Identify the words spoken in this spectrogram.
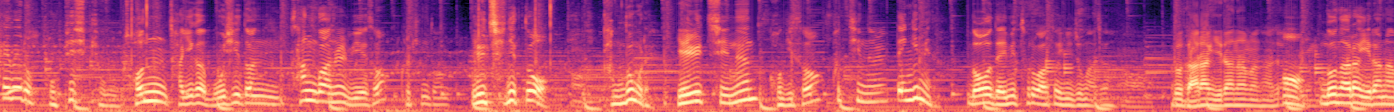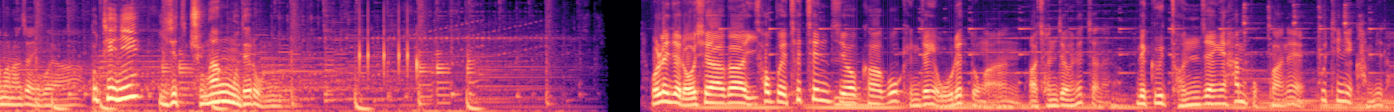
해외로 도피시켜요. 전 자기가 모시던 상관을 위해서 그렇게 행동한 거예요. 옐친이 또 감동을 해. 옐친은 거기서 푸틴을 땡깁니다. 너 내 밑으로 와서 일 좀 하자. 너 나랑 일 하나만 하자. 어, 너 나랑 일 하나만 하자 이거야. 푸틴이 이제 중앙 무대로 오는 거야. 원래 이제 러시아가 이 서부의 체첸 지역하고 굉장히 오랫동안 아, 전쟁을 했잖아요. 근데 그 전쟁의 한 복판에 푸틴이 갑니다.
